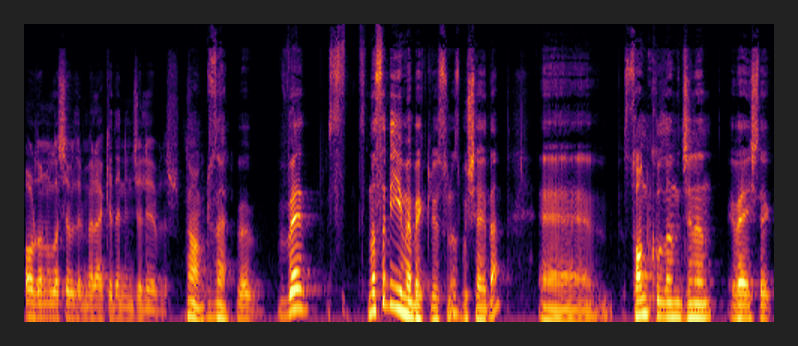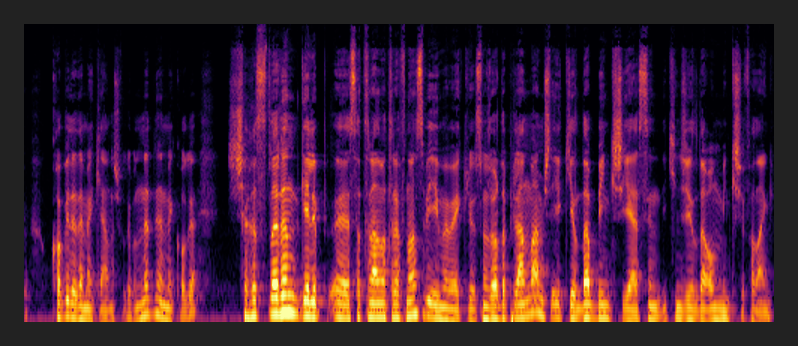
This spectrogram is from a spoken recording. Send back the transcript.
Oradan ulaşabilir, merak eden inceleyebilir. Tamam güzel. Ve, nasıl bir ivme bekliyorsunuz bu şeyden? Ee, son kullanıcının ve işte copy de demek yanlış oluyor. Bu ne demek oluyor? Şahısların gelip e, satın alma tarafına nasıl bir ivme bekliyorsunuz? Orada plan var mı? İşte ilk yılda bin kişi gelsin, ikinci yılda on bin kişi falan gibi.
